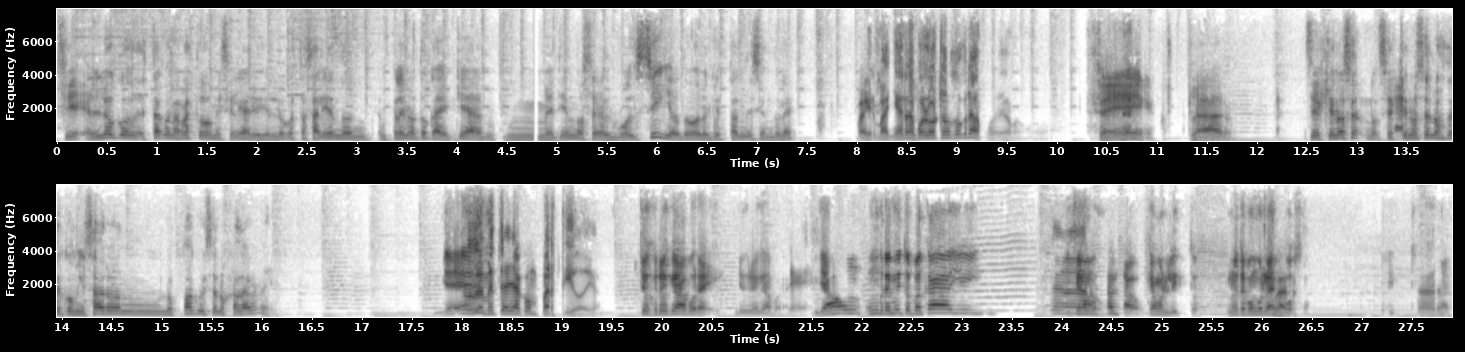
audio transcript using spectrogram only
si el loco está con arresto domiciliario y el loco está saliendo en, pleno toca de queda, metiéndose al bolsillo todo lo que están diciéndole. Va a ir mañana por los otros dos gramos, digamos. Sí, claro. Si es que no se, si es que no se los decomisaron los pacos y se los jalaron ahí. Probablemente haya compartido, digamos. Yo creo que va por ahí. Yo creo que va por ahí. Ya un, un gremito para acá y, quedamos cantados, quedamos listos. No te pongo la esposa. Claro.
